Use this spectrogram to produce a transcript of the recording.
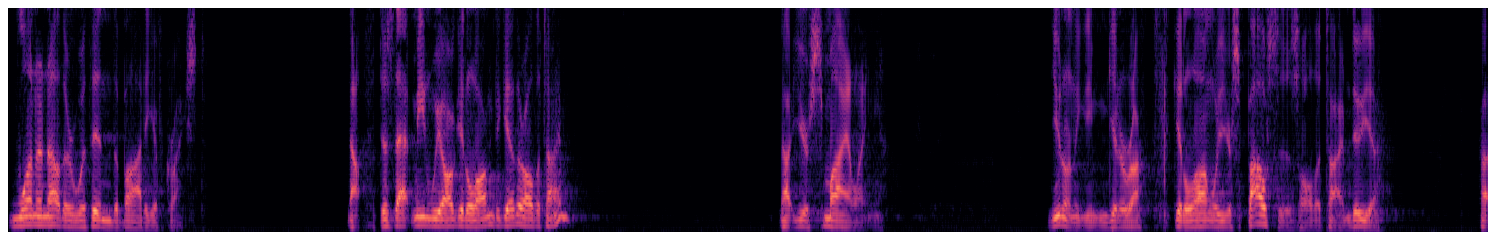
one another within the body of Christ. Now, does that mean we all get along together all the time? Now, you're smiling. You don't even get, around, get along with your spouses all the time, do you? Uh,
